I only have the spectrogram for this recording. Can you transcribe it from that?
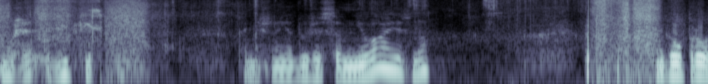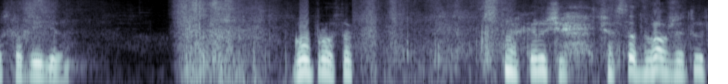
Може звідкись. Звісно, я дуже сумніваюсь, ну. GoPro, стоп відео. GoPro, стоп. Так, коротше, часа два вже тут.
